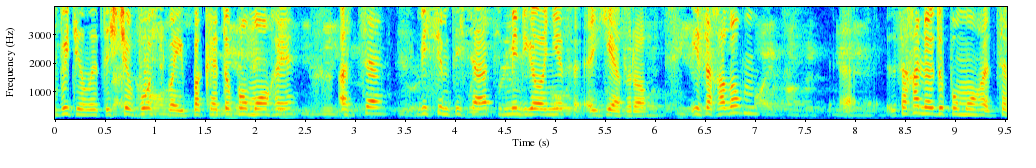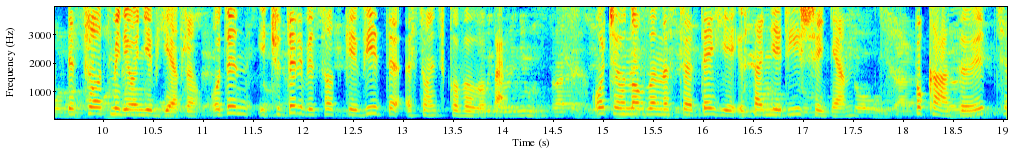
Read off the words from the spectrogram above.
виділити ще восьмий пакет допомоги, а це 80 мільйонів євро. І загалом е, загальна допомога це 500 мільйонів євро, 1,4% від естонського ВВП. Отже, оновлена стратегія і останні рішення показують,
